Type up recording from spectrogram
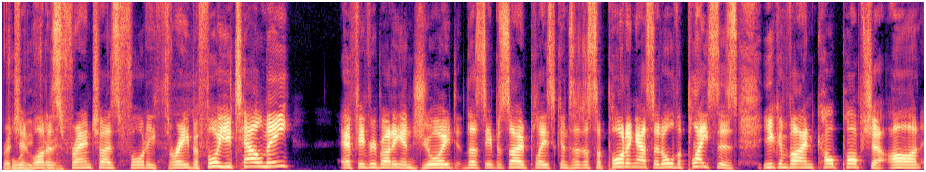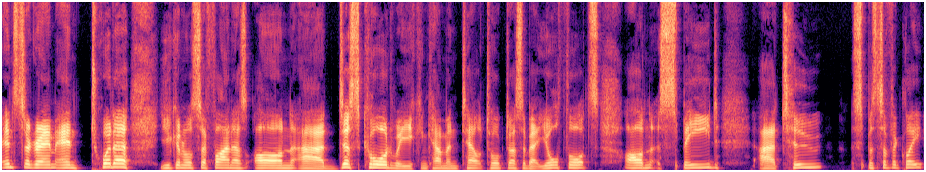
Richard, what is franchise 43? Before you tell me, if everybody enjoyed this episode, please consider supporting us at all the places. You can find Cult Popture on Instagram and Twitter. You can also find us on uh, Discord, where you can come and tell, talk to us about your thoughts on Speed uh, 2 specifically.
